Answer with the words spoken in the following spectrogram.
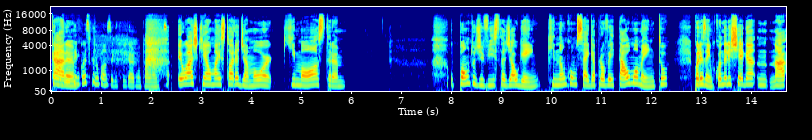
Cara, tem coisa que eu não consigo explicar com palavras. eu acho que é uma história de amor que mostra o ponto de vista de alguém que não consegue aproveitar o momento. Por exemplo, quando ele chega na,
